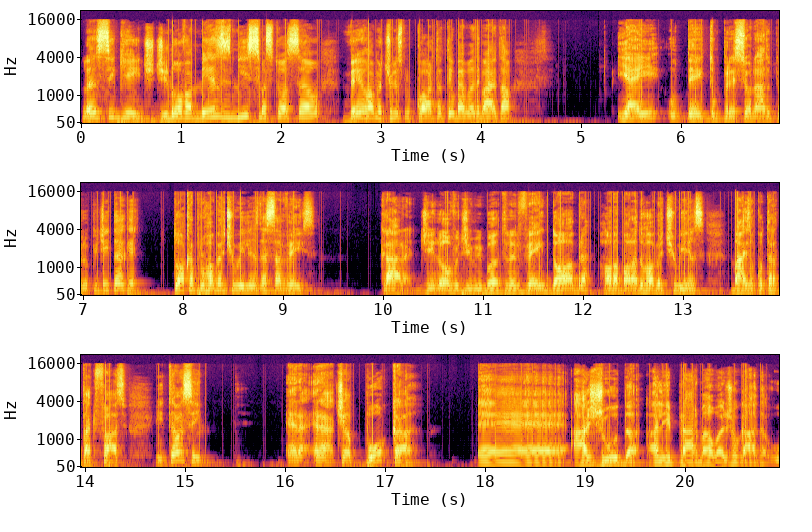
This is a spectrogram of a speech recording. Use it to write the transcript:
Lance seguinte, de novo a mesmíssima situação. Vem o Robert Williams corta, tem o Bam Adebayo e tal. E aí o Tatum pressionado pelo PJ Tucker toca pro Robert Williams dessa vez. Cara, de novo o Jimmy Butler vem, dobra, rouba a bola do Robert Williams, mais um contra-ataque fácil. Então, assim, era, era- tinha pouca é, ajuda ali pra armar uma jogada. O,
